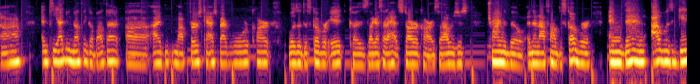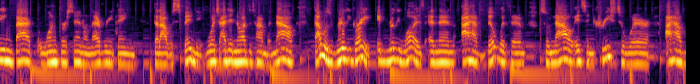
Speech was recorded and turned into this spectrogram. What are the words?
Uh huh. And see, I knew nothing about that. Uh, I my first cashback reward card was a Discover It because, like I said, I had starter cards, so I was just trying to build, and then I found Discover, and then I was getting back one percent on everything that I was spending, which I didn't know at the time, but now that was really great. It really was. And then I have built with them. So now it's increased to where I have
